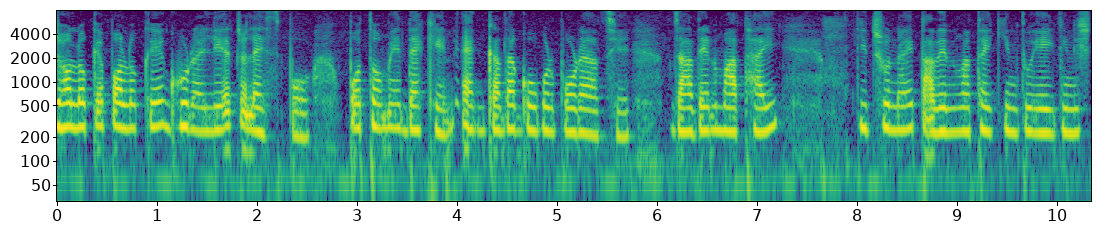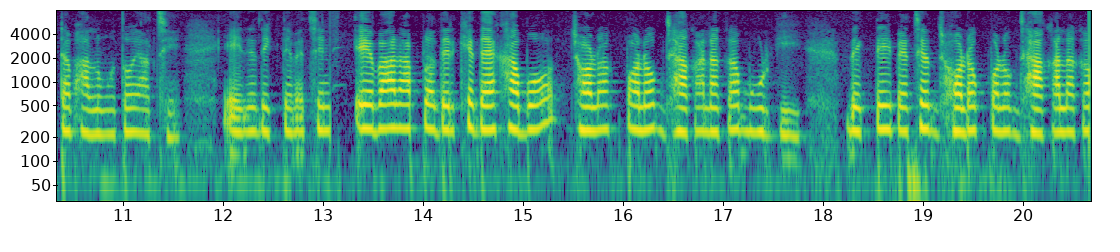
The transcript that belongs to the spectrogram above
ঝলকে পলকে ঘুরাইলিয়ে চলে আসব। প্রথমে দেখেন এক গাদা গোবর পড়ে আছে। যাদের মাথায় কিছু নাই, তাদের মাথায় কিন্তু এই জিনিসটা ভালো মতোই আছে। এই যে দেখতে পাচ্ছেন এবার আপনাদেরকে দেখাবো ঝলক পলক ঝাঁকানাকা মুরগি। দেখতেই পাচ্ছেন ঝলক পলক ঝাঁকানাকা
